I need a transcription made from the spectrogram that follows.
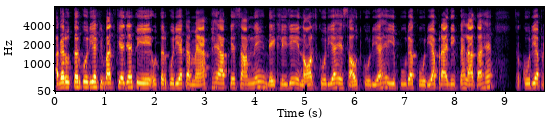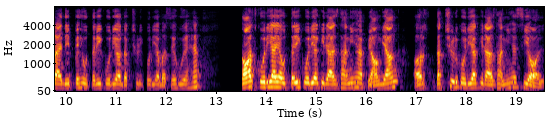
अगर उत्तर कोरिया की बात किया जाए तो ये उत्तर कोरिया का मैप है आपके सामने। देख लीजिए, ये नॉर्थ कोरिया है, साउथ कोरिया है, ये पूरा कोरिया प्रायद्वीप कहलाता है। कोरिया प्रायद्वीप पे ही उत्तरी कोरिया और दक्षिणी कोरिया बसे हुए हैं। नॉर्थ कोरिया या उत्तरी कोरिया की राजधानी है प्योंगयांग और दक्षिण कोरिया की राजधानी है सियोल।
